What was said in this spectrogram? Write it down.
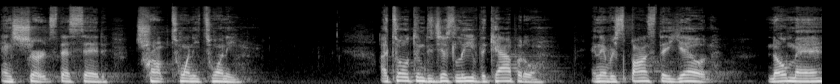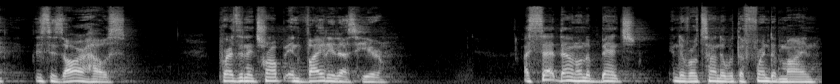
and shirts that said Trump 2020. I told them to just leave the Capitol, and in response, they yelled, No, man, this is our house. President Trump invited us here. I sat down on a bench in the rotunda with a friend of mine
